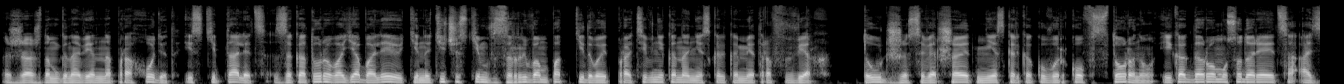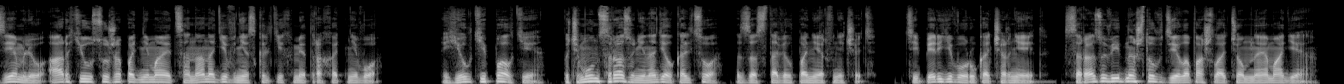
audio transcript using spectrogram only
Жажда мгновенно проходит, и скиталец, за которого я болею, кинетическим взрывом подкидывает противника на несколько метров вверх. Тут же совершает несколько кувырков в сторону, и когда Ромус ударяется о землю, Архиус уже поднимается на ноги в нескольких метрах от него. Ёлки-палки, Почему он сразу не надел кольцо? Заставил понервничать. Теперь его рука чернеет. Сразу видно, что в дело пошла темная магия.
